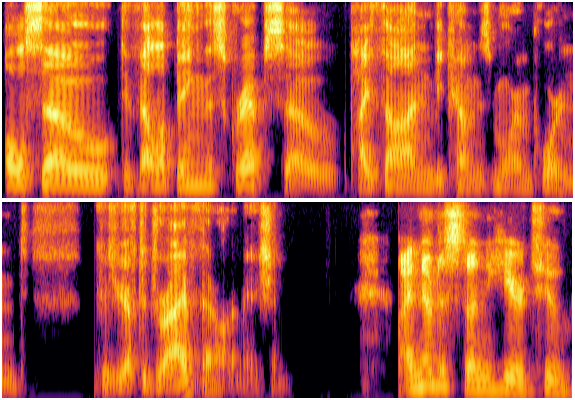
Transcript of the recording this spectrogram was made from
Also developing the scripts. So Python becomes more important because you have to drive that automation. I noticed on here too,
